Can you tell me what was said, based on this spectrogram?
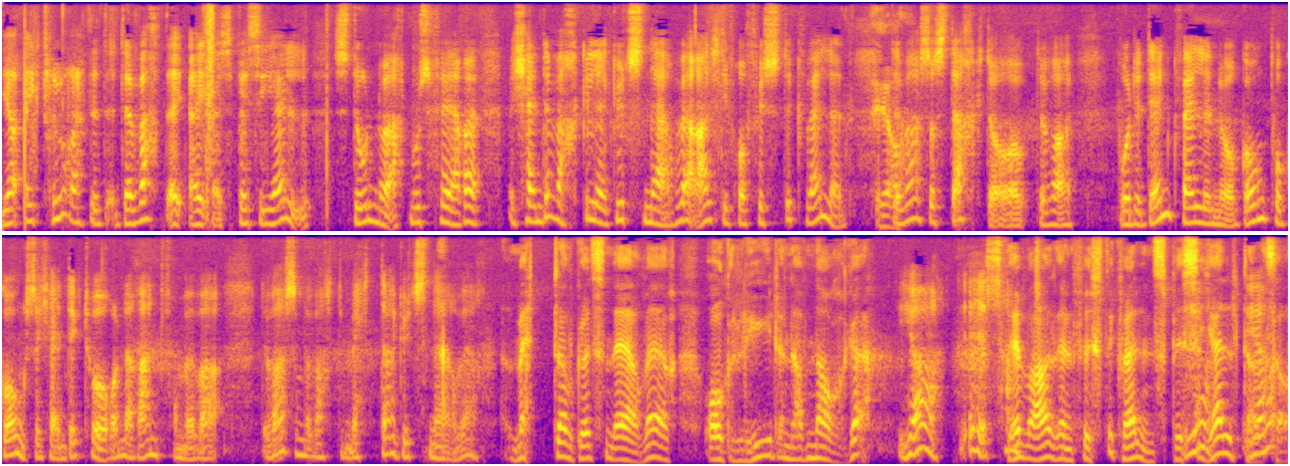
Ja, jeg tror at det, det ble en spesiell stund og atmosfære. Vi kjente virkelig Guds nærvær alt fra første kvelden. Ja. Det var så sterkt. og det var både den kvelden og gang på gang så kjente jeg tårene rant. For vi var, det var som vi ble mette av Guds nærvær mette av Guds nærvær og lyden av Norge. Ja, det er sant. Det var den første kvelden spesielt, ja, altså.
